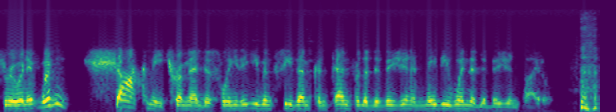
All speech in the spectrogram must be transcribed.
through, and it wouldn't shock me tremendously to even see them contend for the division and maybe win the division title.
